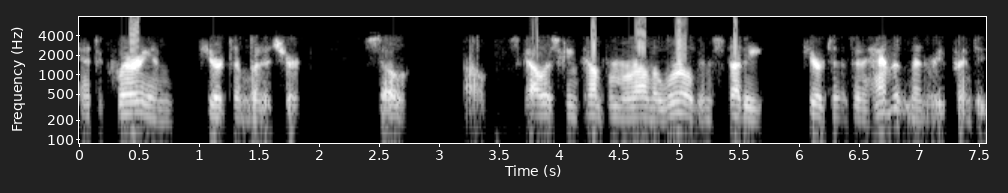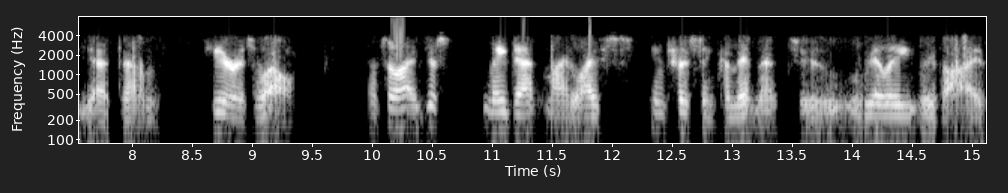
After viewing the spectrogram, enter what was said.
antiquarian Puritan literature. So uh, scholars can come from around the world and study Puritans that haven't been reprinted yet um, here as well. And so I just made that my life's interest and commitment to really revive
